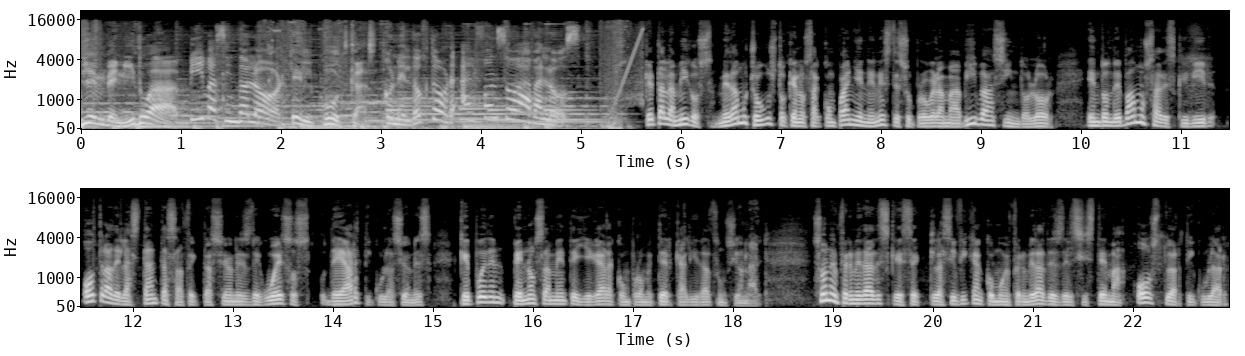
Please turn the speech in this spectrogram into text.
Bienvenido a Viva sin dolor el podcast. con el doctor Alfonso Ábalos. ¿Qué tal amigos? Me da mucho gusto que nos acompañen en este su programa Viva sin dolor, en donde vamos a describir otra de las tantas afectaciones de huesos de articulaciones que pueden penosamente llegar a comprometer calidad funcional. Son enfermedades que se clasifican como enfermedades del sistema osteoarticular,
